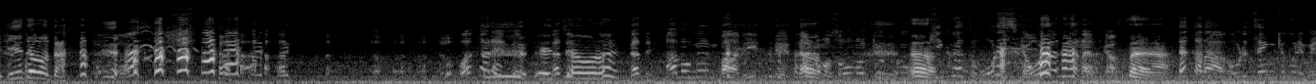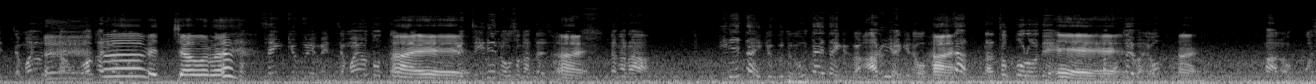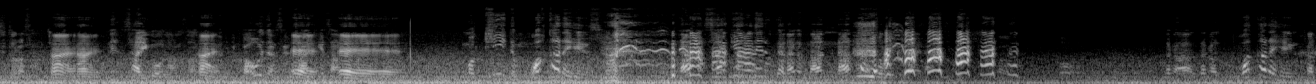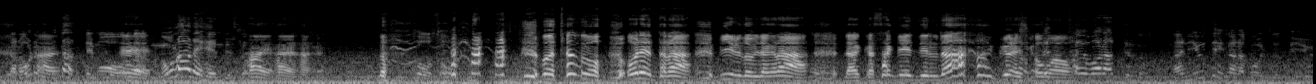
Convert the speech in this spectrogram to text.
言うてもうた。分からへんすよ。めっちゃおもろい。だってあのメンバーで行って誰もその曲ん。聴くやつ俺しかおらんじゃないですか。そうやな。だから俺選曲にめっちゃ迷ってたの分かりまめっちゃおもろい。す選曲にめっちゃ迷っとったんですよ、めっちゃ入れるの遅かったでしょ、はい。だから入れたい曲とか歌いたい曲があるんやけど、はい歌ったところで、ええまあ例えばよ、はい。まあ、あのおじとらさんとか、はいはい。ね、西郷さんさんとか、はい。い、っぱい多いじゃないですか、え三宅さんとか、ええ。まあ、聞いても分かれへんし 叫んでるかなんかなんなんなんそれみたいな、うだからだから分かれへんかったら俺はい歌っても、ええ乗られへんですよ、はいはいはい。そうそう。まあ多分、俺やったら、ビール飲みながら、なんか叫んでるなぐらいしか思わんわ。絶対笑ってると思う。何言うてんかなこいつっていう。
